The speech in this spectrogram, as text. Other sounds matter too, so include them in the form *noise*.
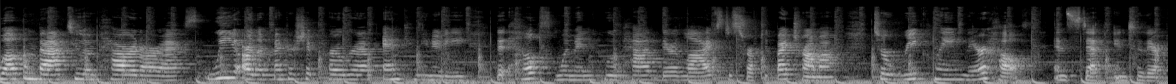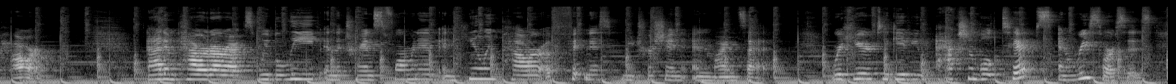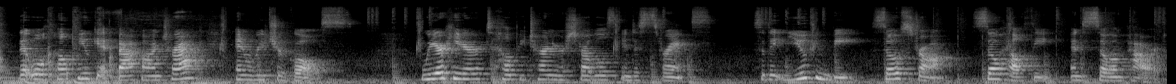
Welcome back to Empowered RX. We are the mentorship program and community that helps women who have had their lives disrupted by trauma to reclaim their health and step into their power. At Empowered RX, we believe in the transformative and healing power of fitness, nutrition, and mindset. We're here to give you actionable tips and resources that will help you get back on track and reach your goals. We are here to help you turn your struggles into strengths so that you can be so strong, so healthy, and so empowered.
